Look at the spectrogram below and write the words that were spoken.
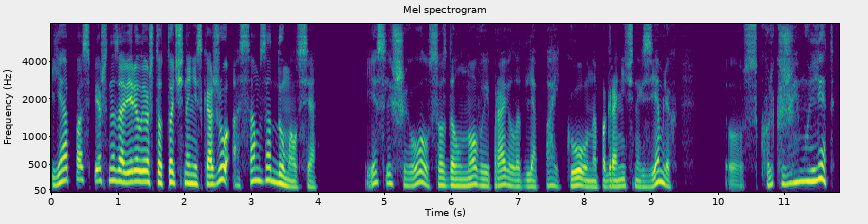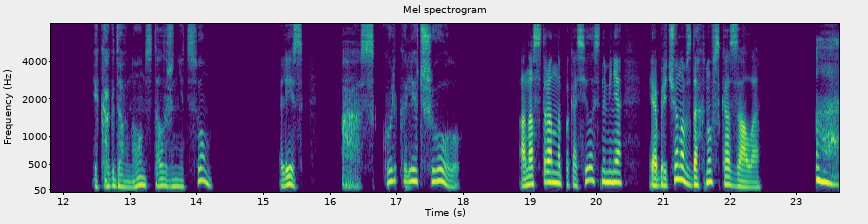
Я поспешно заверил ее, что точно не скажу, а сам задумался. Если Шиол создал новые правила для Пайгоу на пограничных землях, сколько же ему лет? И как давно он стал жнецом? Лис, а сколько лет Шиолу? Она странно покосилась на меня и, обреченно вздохнув, сказала. «Ах,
